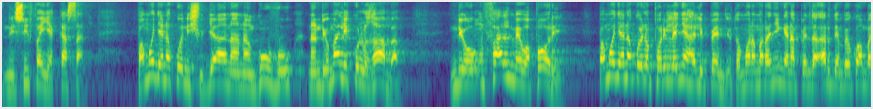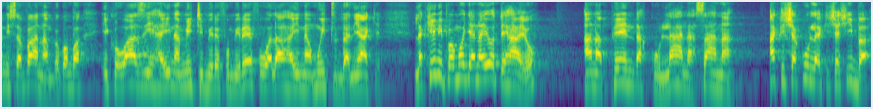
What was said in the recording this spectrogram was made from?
ni sifa ya kasal, pamoja na kuwa ni shujaa na nguvu, na ndio malikul ghaba, ndio mfalme wa pori pamoja na kwa hilo pori lenyewe halipendi. Utamwona mara nyingi anapenda ardhi ambayo kwamba ni savana, ambayo kwamba iko wazi, haina miti mirefu mirefu wala haina mwitu ndani yake. Lakini pamoja na yote hayo, anapenda kulala sana. Akishakula akishashiba,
